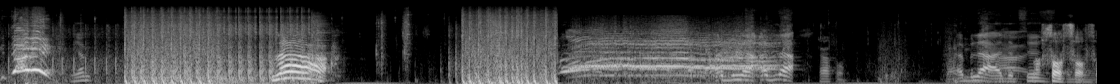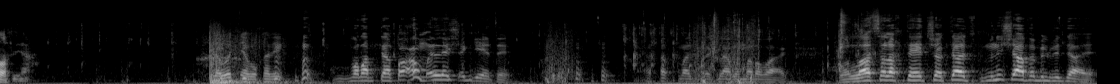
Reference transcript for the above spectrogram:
قدامي يم لا! أبلع أبلع. كفو. أبلع عاد صوت صوت صوت. يا لوتني أبو خليل. ضربته طعم إلا شقيته. مسك لعبه مرة ضاعك والله سلخت هيد شوتات من شافه بالبداية؟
